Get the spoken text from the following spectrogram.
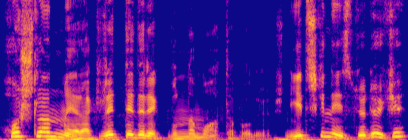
hoşlanmayarak, reddederek bununla muhatap oluyor. Şimdi yetişkin ne istiyor? Diyor ki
